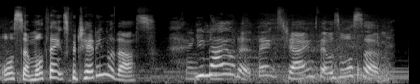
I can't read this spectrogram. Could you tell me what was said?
Awesome. Well, thanks for chatting with us. Thank you you. nailed it. Thanks, James. That was awesome.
